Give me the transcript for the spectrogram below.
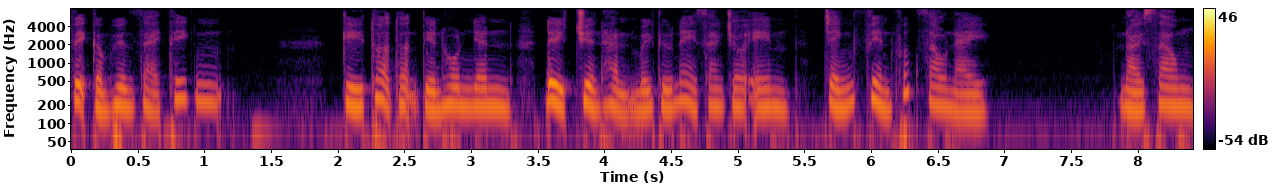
Vệ Cẩm Huyên giải thích Ký thỏa thuận tiền hôn nhân để chuyển hẳn mấy thứ này sang cho em, tránh phiền phức sau này. Nói xong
